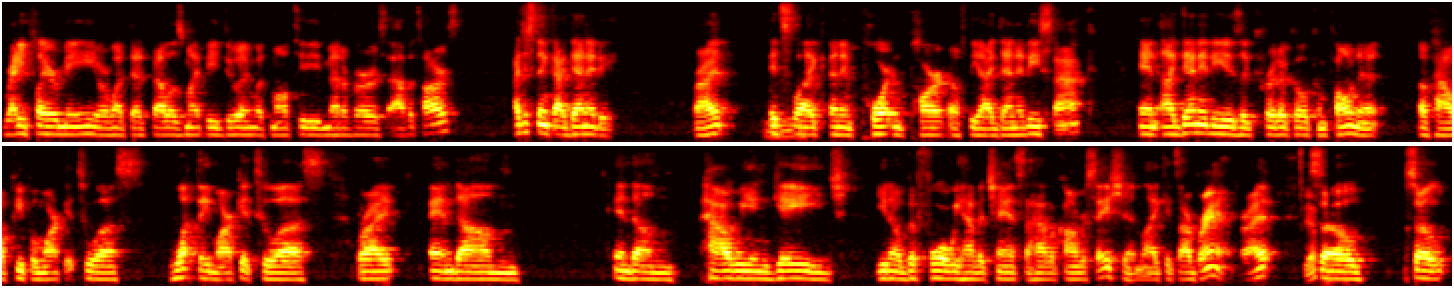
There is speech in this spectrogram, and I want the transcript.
Ready Player Me or what Deadfellaz might be doing with multi metaverse avatars. I just think identity, right? Mm-hmm. It's like an important part of the identity stack. And identity is a critical component of how people market to us, what they market to us, right? And um, and um, how we engage, you know, before we have a chance to have a conversation. Like it's our brand, right? Yep. So so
